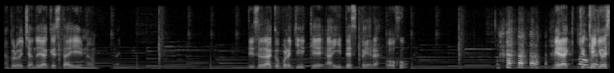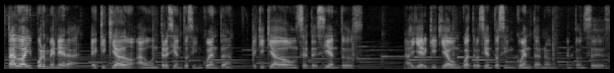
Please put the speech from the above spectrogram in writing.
Aprovechando ya que está ahí, ¿no? Dice Daco por aquí que ahí te espera. Ojo. Mira, yo, que yo he estado ahí por Menera. He quiqueado a un 350. He quiqueado a un 700. Ayer quiqueé a un 450, ¿no? Entonces.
